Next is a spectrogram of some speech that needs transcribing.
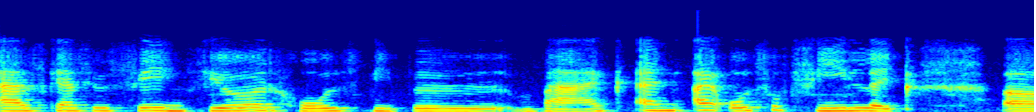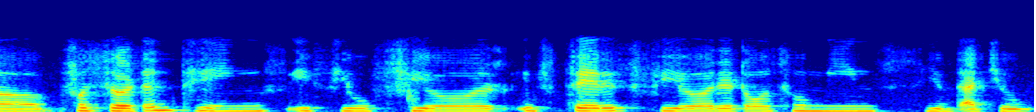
as Cass is saying, fear holds people back, and I also feel like uh, for certain things, if you fear, if there is fear, it also means you, that you,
